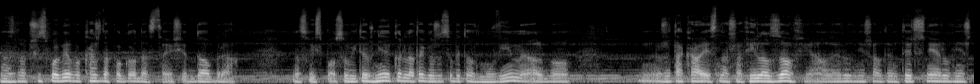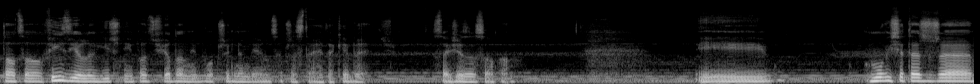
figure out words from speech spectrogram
nazywa przysłowiowo, każda pogoda staje się dobra na swój sposób. I to już nie tylko dlatego, że sobie to wmówimy albo mm, że taka jest nasza filozofia, ale również autentycznie, również to, co fizjologicznie i podświadomie było przygnębiające, przestaje takie być. Staje się zasobem. I mówi się też, że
